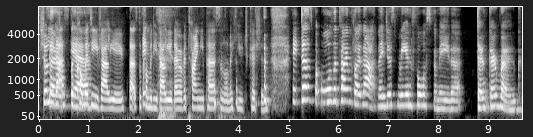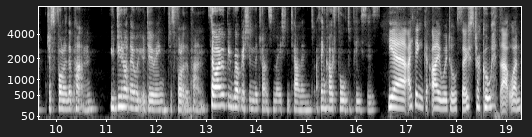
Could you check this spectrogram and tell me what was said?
Surely So, that's the yeah. comedy value. That's the It- comedy value, though, of a tiny person on a huge cushion. It does, but all the times like that, they just reinforce for me that don't go rogue, just follow the pattern. You do not know what you're doing, just follow the pattern. So I would be rubbish in the transformation challenge. I think I'd fall to pieces. Yeah, I think I would also struggle with that one.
